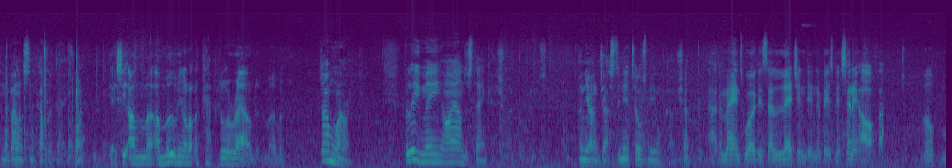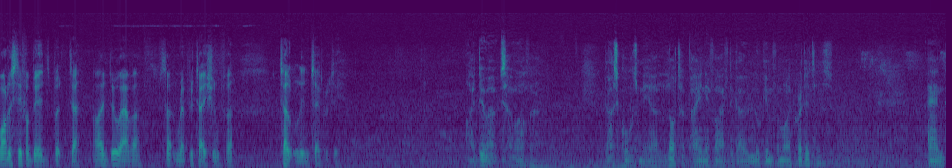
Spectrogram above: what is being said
and the balance in a couple of days, right? Yeah, see, I'm, uh, I'm moving a lot of capital around at the moment. Don't worry. Believe me, I understand cash flow problems. And young Justin here tells me you're kosher. Ah, Uh, the man's word is a legend in the business, isn't it, Arthur? Well, modesty forbids, but uh, I do have a certain reputation for total integrity. I do hope so, Arthur. Does cause me a lot of pain if I have to go looking for my creditors. And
